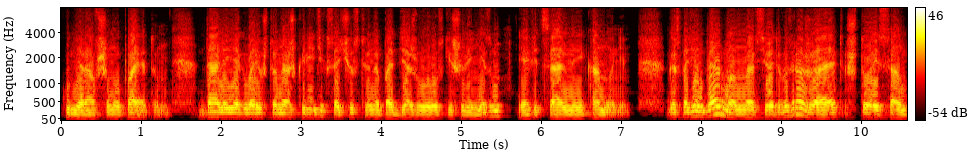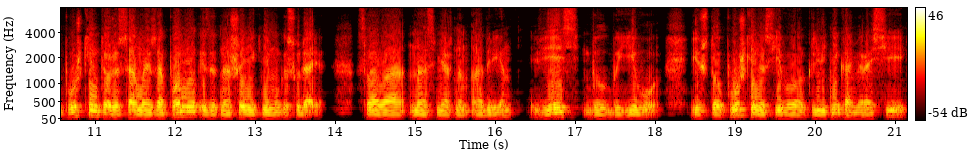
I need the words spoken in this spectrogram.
к умиравшему поэту. Далее я говорю, что наш критик сочувственно поддерживал русский шовинизм и официальные каноны. Господин Дерман на все это возражает, что и сам Пушкин то же самое запомнил из отношений к нему государя слова на смертном одре, весь был бы его, и что Пушкина с его клеветниками России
